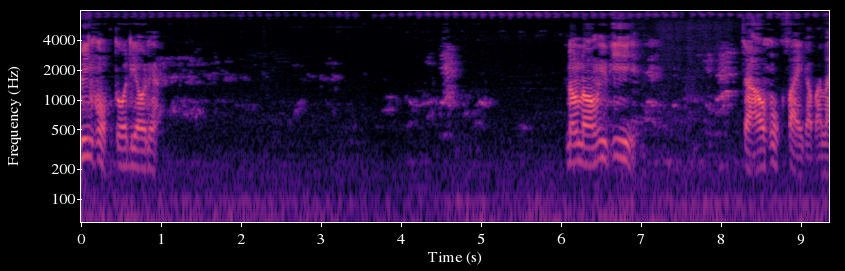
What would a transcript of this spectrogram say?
วิ่งหกตัวเดียวเนี่ยน้องๆพี่ๆจะเอาหกใส่กับอะไร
